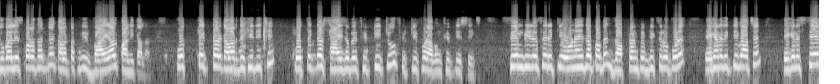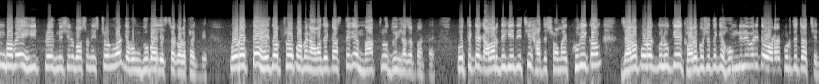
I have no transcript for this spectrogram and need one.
দুবাই লেস করা থাকবে। কালারটা খুবই ভাইরাল পানি কালার প্রত্যেকটার কালার দেখিয়ে দিচ্ছি। প্রত্যেকটার সাইজ হবে ফিফটি টু ফিফটি ফোর এবং ফিফটি সিক্স সেম ডিটেলসের একটি ওড়না পাবেন জাফরান ফেব্রিক্সের উপরে। এখানে দেখতে পাচ্ছেন, এখানে সেম ভাবে হিট প্রেস মেশিনে বসানো স্টোন ওয়ার্ক এবং দুবাই লেসটা করা থাকবে। প্রোডাক্টটা হেজাব সহ পাবেন আমাদের কাছ থেকে মাত্র দুই হাজার টাকায়। প্রত্যেকটা কালার দেখিয়ে দিচ্ছি, হাতে সময় খুবই কম। যারা প্রোডাক্টগুলোকে ঘরে বসে থেকে হোম ডেলিভারিতে অর্ডার করতে চাচ্ছেন,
